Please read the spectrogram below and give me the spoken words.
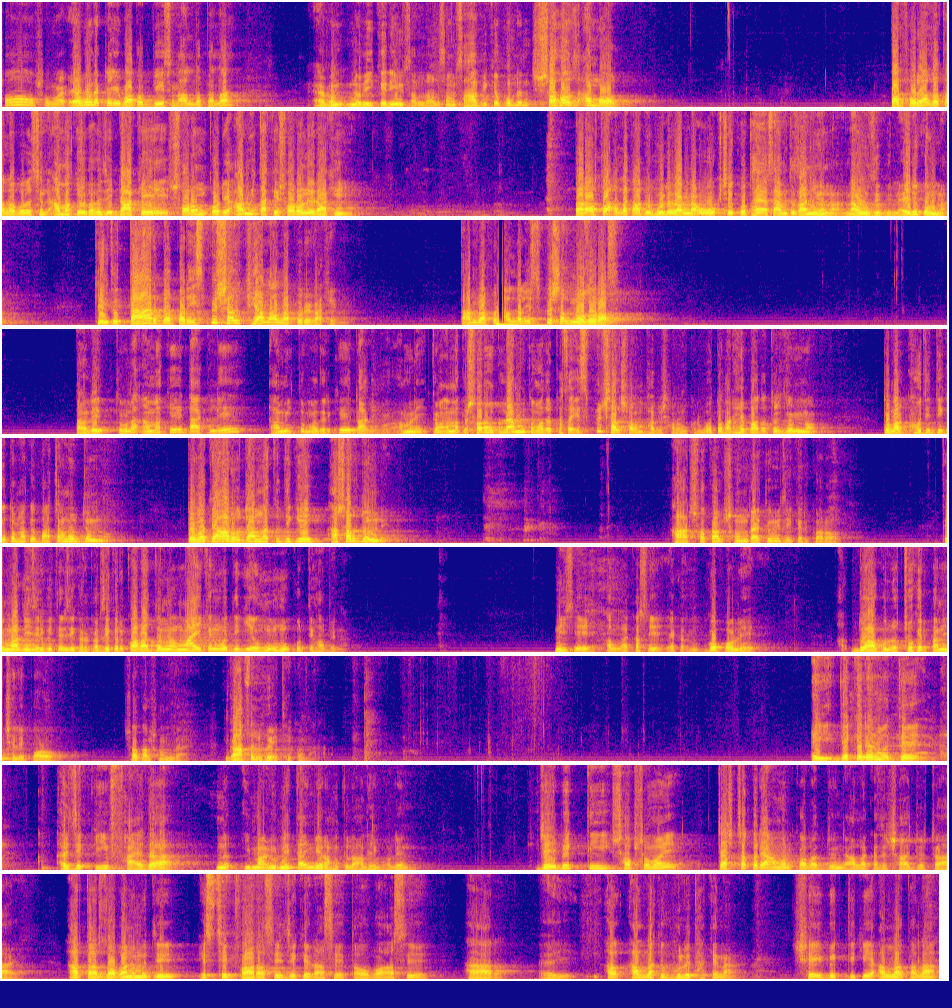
সব সময় এমন একটা ইবাদত দিয়েছেন আল্লাহ তালা এবং নবী করিম সাল্লাহ সাহাবিকে বললেন, সহজ আমল। তারপরে আল্লাহ তালা বলেছেন, আমাকে এভাবে যে ডাকে, স্মরণ করে, আমি তাকে স্মরণে রাখি। তার অর্থ আল্লাহ কাউকে ভুলে যান না ও সে কোথায় আছে আমি তো জানিও না না নাউজবিল্লা এরকম না। কিন্তু তার ব্যাপারে স্পেশাল খেয়াল আল্লাহ করে রাখেন। তার ব্যাপারে আল্লাহর স্পেশাল নজর আছে। তাহলে তোমরা আমাকে ডাকলে আমি তোমাদেরকে ডাকবো। মানে আমাকে স্মরণ করলে আমি তোমাদের কাছে স্পেশাল ভাবে স্মরণ করব তোমার হেফাজতের জন্য, তোমার ক্ষতি থেকে তোমাকে বাঁচানোর জন্য, তোমাকে আরও জান্নাতের দিকে আসার জন্যে। আর সকাল সন্ধ্যায় তুমি জিকের করো। তোমার নিজের ভিতরে জিকের করো। জিকের করার জন্য মাইকের মধ্যে গিয়ে হু হু করতে হবে না। নিজে আল্লাহর কাছে এক গোপনে দোয়াগুলো চোখের পানি ছেলে পড়ো সকাল সন্ধ্যায়। গাফেল হয়ে থেকো না। এই দেকেরের মধ্যে যে কি ফায়দা? ইমাম ইবনে তাইমি রহমতুল্লাহ আলহী বলেন, যে ব্যক্তি সবসময় চেষ্টা করে আমল করার জন্য আল্লাহর কাছে সাহায্য চায়, আর তার জবানের মধ্যে ইস্তেকফার আছে, জেকের আছে, তওবা আছে, আর এই আল্লাহকে ভুলে থাকে না। সেই ব্যক্তিকে আল্লাহ তালা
